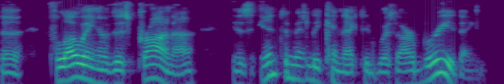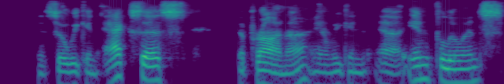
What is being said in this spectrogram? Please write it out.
the flowing of this prana is intimately connected with our breathing. And so we can access the prana and we can uh, influence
